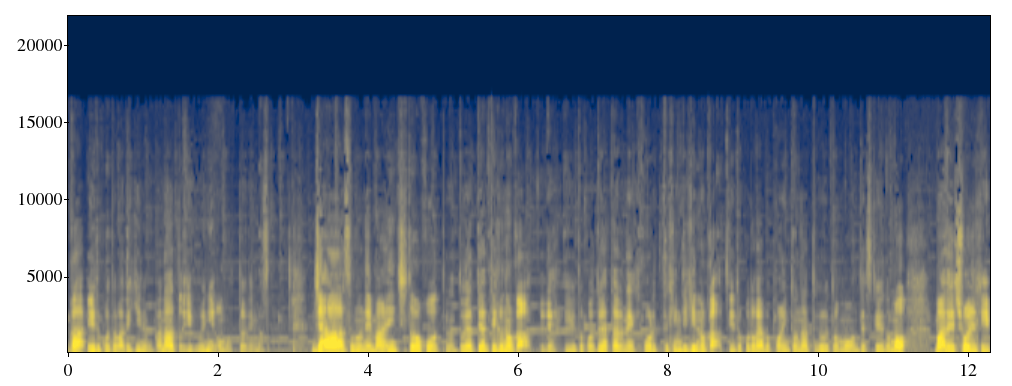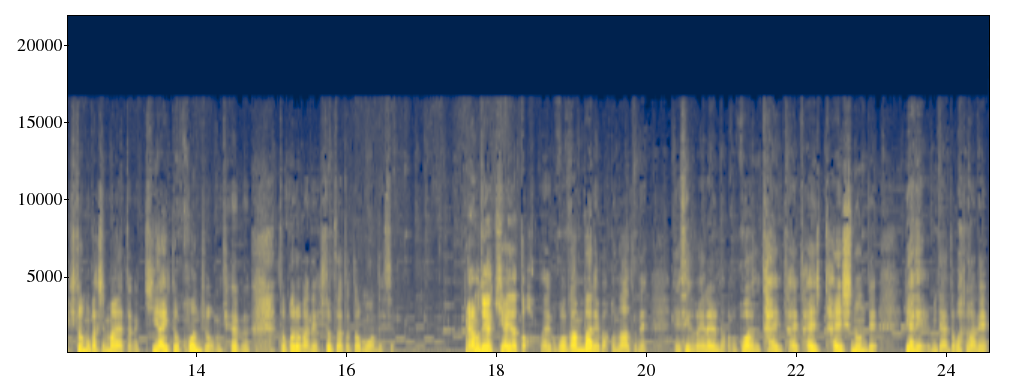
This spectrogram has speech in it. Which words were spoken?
が得ることができるのかなというふうに思っております。じゃあそのね毎日投稿っていうのはどうやってやっていくのかってねいうところどうやったらね効率的にできるのかっていうところがやっぱポイントになってくると思うんですけれどもまあね正直一昔前やったら、ね、気合と根性みたいなところがね一つだったと思うんですよ。あの時は気合だと。ここ頑張れば、この後ね、成果が得られるのか、ここは耐え、耐え、耐え、耐え忍んでやれみたいなところがね、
